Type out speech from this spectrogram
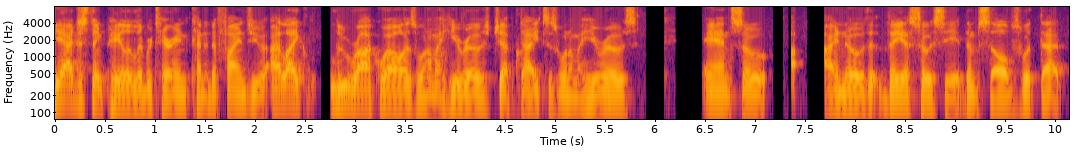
yeah, I just think paleo libertarian kind of defines you. I like Lew Rockwell as one of my heroes. Jeff Deist is one of my heroes, and so I- I know that they associate themselves with that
